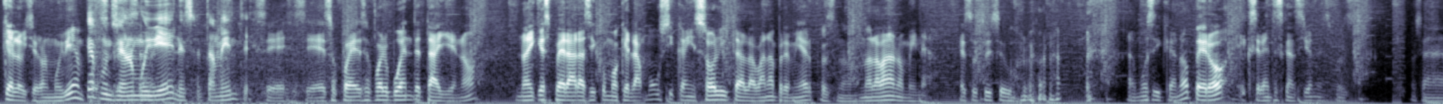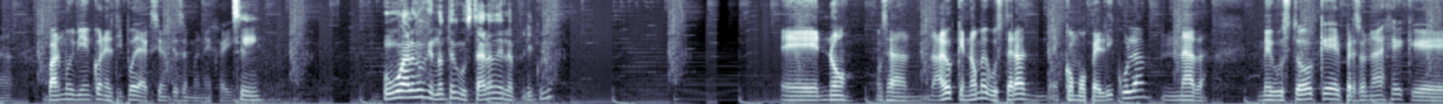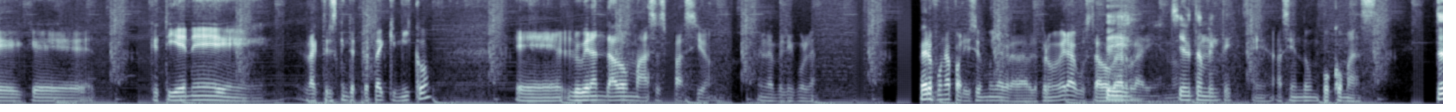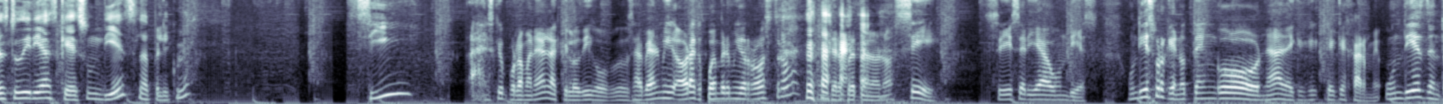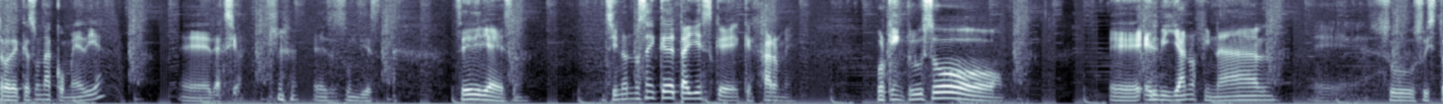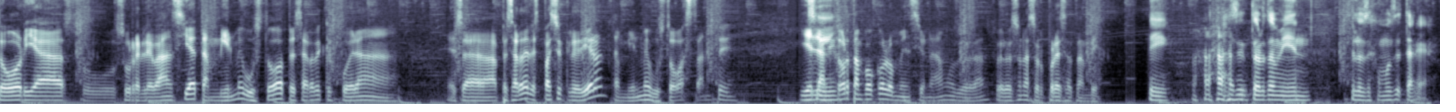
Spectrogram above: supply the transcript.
que lo hicieron muy bien. que pues, funcionan muy bien, exactamente. Sí, sí, sí, eso fue, ese fue el buen detalle, ¿no? No hay que esperar así como que la música insólita la van a premiar, pues no, no la van a nominar, eso estoy seguro, ¿no? La música, ¿no? Pero excelentes canciones, pues. O sea, van muy bien con el tipo de acción que se maneja ahí. Sí. ¿Hubo algo que no te gustara de la película? Eh, no, o sea, algo que no me gustara como película, nada. Me gustó que el personaje que, que, que tiene la actriz que interpreta a Kimiko eh, le hubieran dado más espacio en la película. Pero fue una aparición muy agradable, pero me hubiera gustado Sí, verla ahí, ¿no? Ciertamente. Sí, haciendo un poco más. Entonces, ¿tú dirías que es un 10 la película? Sí. Ah, es que por la manera en la que lo digo, o sea, vean mi, ahora que pueden ver mi rostro, interprétenlo, ¿no? Sí. Sí, sería un 10. Un 10 porque no tengo nada de qué quejarme. Un 10 dentro de que es una comedia eh, de acción. eso es un 10. Sí, diría eso. Si no, no sé en qué detalles que quejarme. Porque incluso eh, el villano final, eh, su, historia, su relevancia, también me gustó, a pesar de que fuera. O sea, a pesar del espacio que le dieron, también me gustó bastante. Y el Sí. actor tampoco lo mencionamos, ¿verdad? Pero es una sorpresa también. Sí. Al sector también se los dejamos de tarea.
